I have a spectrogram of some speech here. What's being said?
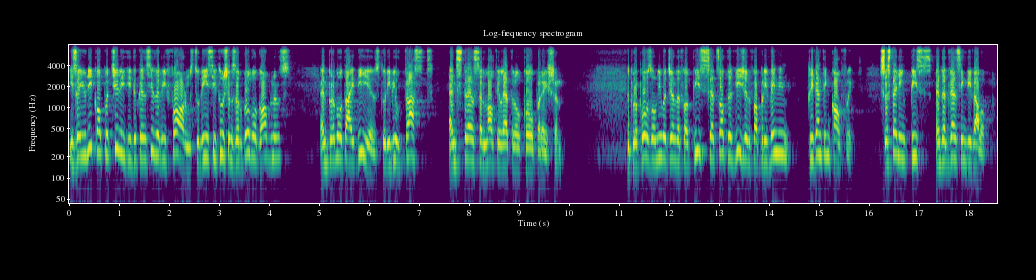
is a unique opportunity to consider reforms to the institutions of global governance and promote ideas to rebuild trust and strengthen multilateral cooperation. The proposal New Agenda for Peace sets out the vision for preventing, preventing conflict, sustaining peace, and advancing development.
